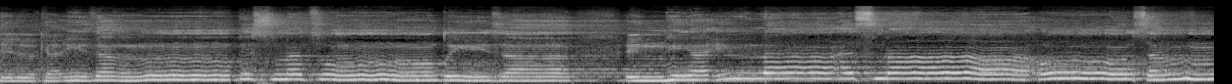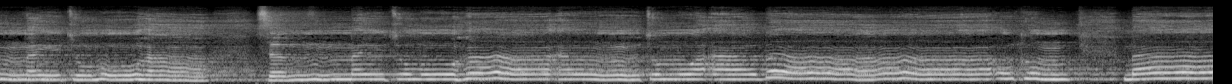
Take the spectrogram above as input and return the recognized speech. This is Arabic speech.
تلك إذا قسمة ضيزى. إن هي إلا أسماء سميتموها. سميتموها أنتم وآباؤكم. ما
